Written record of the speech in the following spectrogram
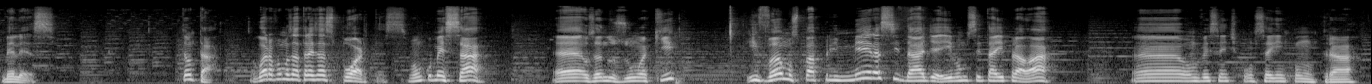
Beleza. Então tá. Agora vamos atrás das portas. Vamos começar é, usando o zoom aqui. E vamos para a primeira cidade aí. Vamos tentar ir para lá. Ah, vamos ver se a gente consegue encontrar.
